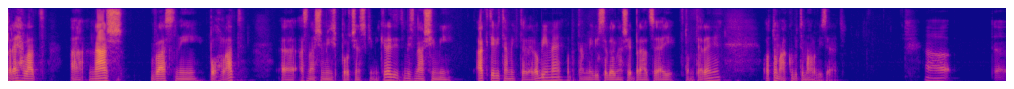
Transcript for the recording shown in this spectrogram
prehľad a náš vlastný pohľad e, a s našimi spoločenskými kreditmi, s našimi aktivitami, ktoré robíme, lebo tam je výsledok našej práce aj v tom teréne, o tom, ako by to malo vyzerať. Uh, uh,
